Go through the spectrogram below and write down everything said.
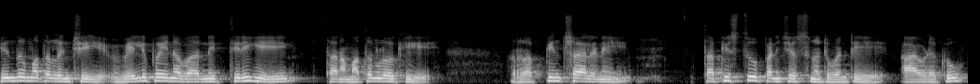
హిందూ మతం నుంచి వెళ్ళిపోయిన వారిని తిరిగి తన మతంలోకి రప్పించాలని తపిస్తూ పనిచేస్తున్నటువంటి ఆవిడకు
